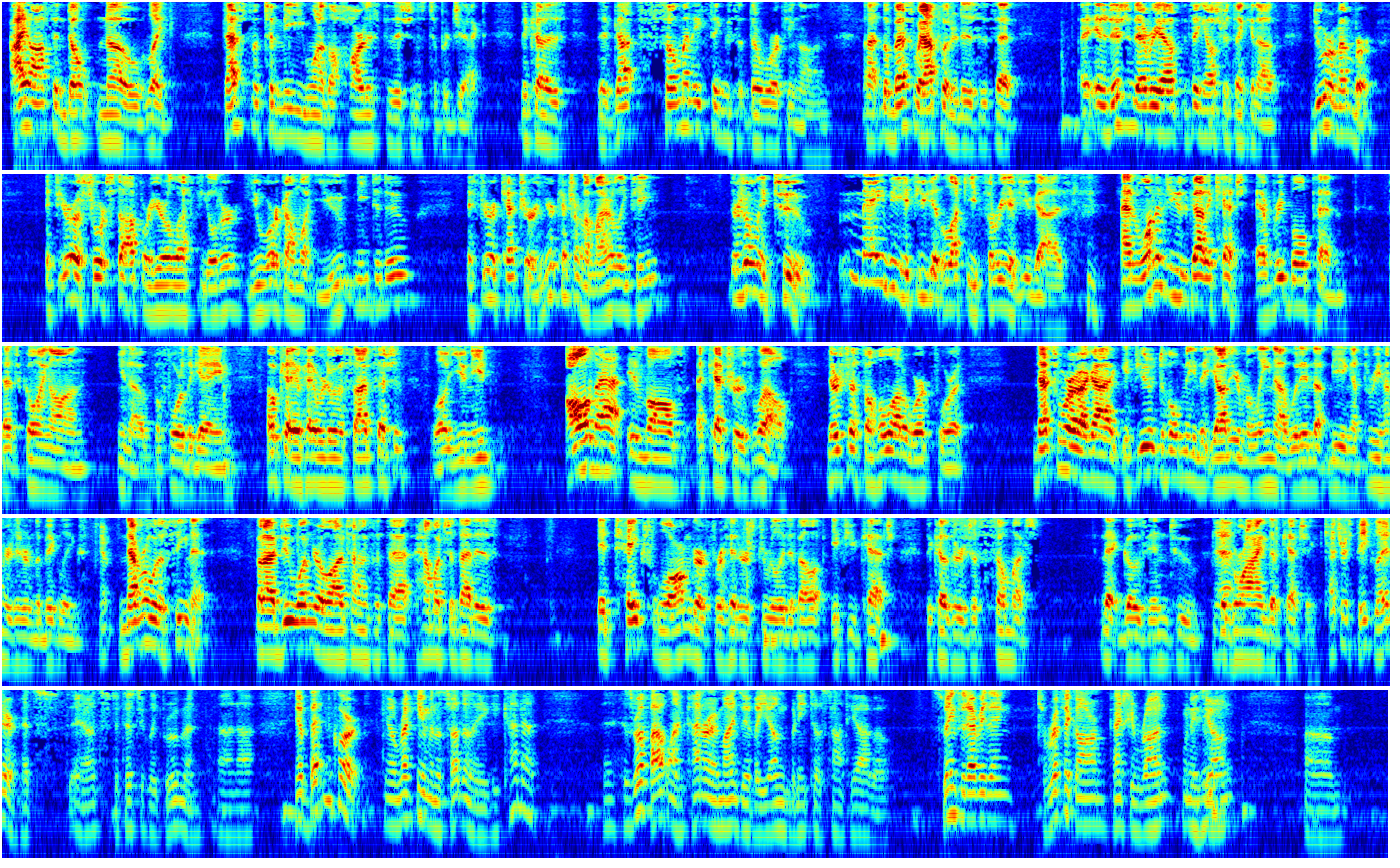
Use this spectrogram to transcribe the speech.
I often don't know. Like that's the to me one of the hardest positions to project because they've got so many things that they're working on. Uh, the best way I put it is is that uh, in addition to everything else you're thinking of, do remember if you're a shortstop or you're a left fielder, you work on what you need to do. If you're a catcher and you're a catcher on a minor league team, there's only two, maybe if you get lucky, three of you guys, and one of you's got to catch every bullpen that's going on, you know, before the game. Okay, hey, we're doing a side session. Well, you need all that involves a catcher as well. There's just a whole lot of work for it. That's where I got. If you had told me that Yadier Molina would end up being a 300 hitter in the big leagues, Yep. never would have seen it. But I do wonder a lot of times with that how much of that is it takes longer for hitters to really develop if you catch because there's just so much that goes into the grind of catching. Catchers peak later. It's you know it's statistically proven. And uh, you know Bethancourt, you know ranking him in the Southern League, he kind of his rough outline kind of reminds me of a young Benito Santiago. Swings at everything, terrific arm, can actually run when he's Mhm. young. Um,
